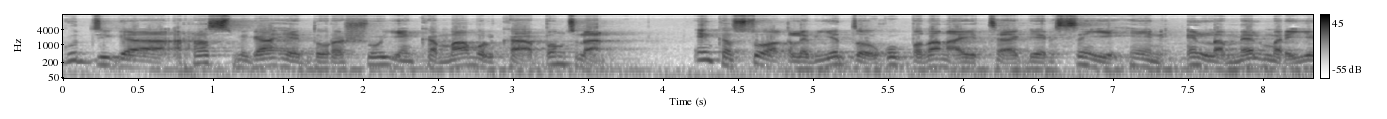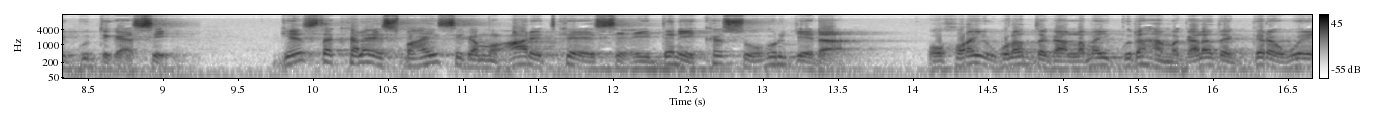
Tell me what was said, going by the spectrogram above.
guddiga rasmiga ah ee doorashooyinka maamulka puntland. Inkastoo aqlabiyadda ugu badan ay taageersan yihiin in la meelmariyo guddigaasi. Geesta kale isbahaysiga mucaaridka ee siciidani ka soo horjeeda oo horay ugula dagaalamay gudaha magaalada garawe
